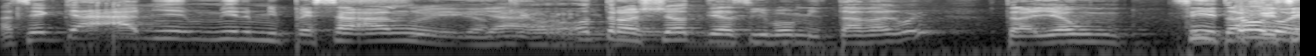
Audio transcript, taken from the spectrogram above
Así que, ya, mi- miren mi pezón, güey. Ya, ya. horrible, Otro güey. shot ya así vomitada, güey. Traía un, Sí, un todo trajecito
